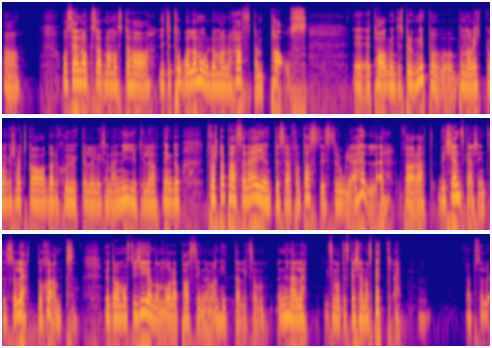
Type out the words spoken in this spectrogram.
Ja. Och sen också att man måste ha lite tålamod om man har haft en paus. Eh, ett tag och inte sprungit på, på några veckor, man kanske varit skadad, sjuk eller liksom är ny till löpning. Då, första passen är ju inte så fantastiskt roliga heller för att det känns kanske inte så lätt och skönt. Utan man måste igenom några pass innan man hittar liksom, den här lätt, liksom att det ska kännas bättre. Mm. Absolut.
